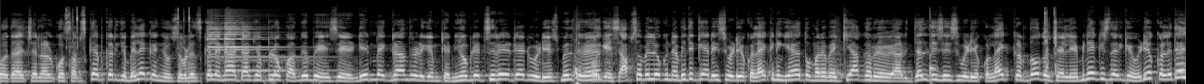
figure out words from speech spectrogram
होता है चैनल को सब्सक्राइब करके बेल आइकन ज़रूर प्रेस कर लेना ताकि आप लोग को आगे भी ऐसे Indian bike grand three game के न्यू अपडेट से रिलेटेड वीडियोस मिलते रहे। आप सभी लोगों ने अभी तक यार इस वीडियो को लाइक नहीं किया तो मेरे भाई क्या कर रहे हो यार? जल्दी से इस वीडियो को लाइक कर दो। तो चलिए बिना किस तरीके वीडियो को लेते हैं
